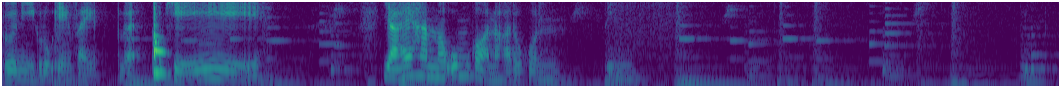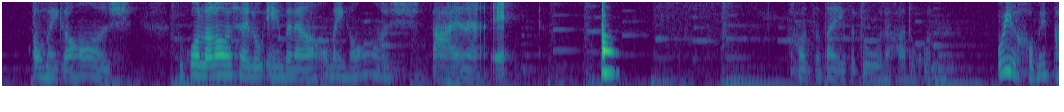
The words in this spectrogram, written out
เออหนีกลูกเองใส่แล้วโอเค อย่าให้ฮันมาอุ้มก่อนนะคะทุกคนจริงโอ้ my gosh ทุกคนแล้วเราใช้ลูกเองไปแล้วโอ้ my gosh ตายแล้วเนี่ยเอ๊ะเขาจะไปประตูนะคะทุกคน อุ้ยเขาไม่ไป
